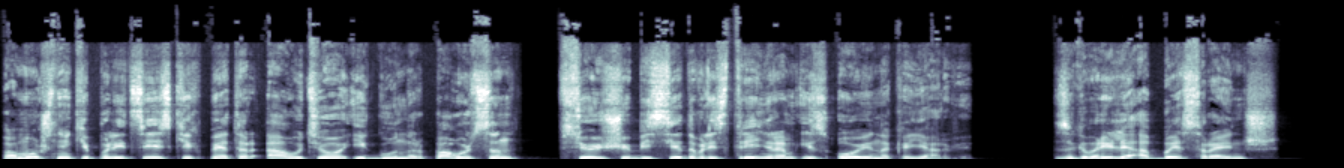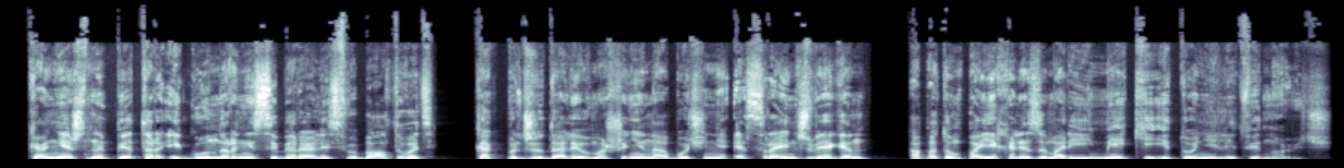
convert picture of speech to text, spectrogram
Помощники полицейских Петер Аутио и Гуннар Паульсон все еще беседовали с тренером из Оинака Ярви. Заговорили об S-Range. Конечно, Петер и Гуннар не собирались выбалтывать, как поджидали в машине на обочине Эс-Рейндж-Веген, а потом поехали за Марией Мекки и Тони Литвинович.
